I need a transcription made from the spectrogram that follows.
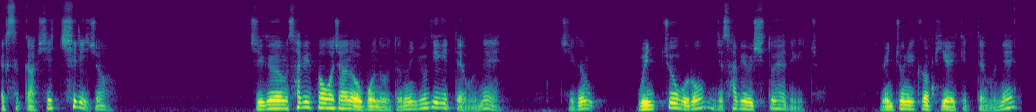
x값이 7이죠. 지금 삽입하고자 하는 5번 노드는 6이기 때문에 지금 왼쪽으로 이제 삽입을 시도해야 되겠죠. 왼쪽 링크가 비어있기 때문에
